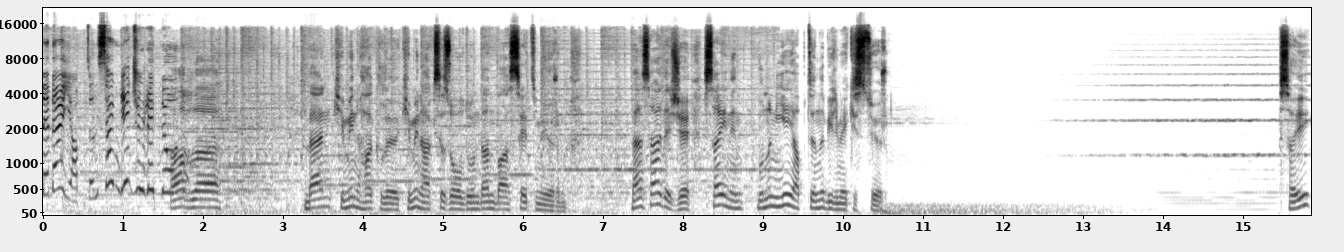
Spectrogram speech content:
neden yaptın? Sen ne cüretle onu... Abla, ben kimin haklı, kimin haksız olduğundan bahsetmiyorum. Ben sadece Sayı'nın bunu niye yaptığını bilmek istiyorum. Sayı,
